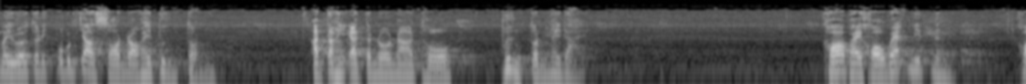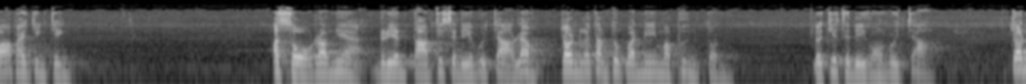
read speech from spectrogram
ไม่รวยตัวนี้พระพุทธเจ้าสอนเราให้พึ่งตน อัตหิอัตโนนาโถพึ่งตนให้ได้ ขออภัยขอแวะนิดหนึ่งขออภัยจริง ๆ อโศกเราเนี่ยเรียนตามทฤษฎีพระเจ้า แล้วจนกระทั่งทุกวันนี้มาพึ่งตน โดยทฤษฎีของพระเจ้า จน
